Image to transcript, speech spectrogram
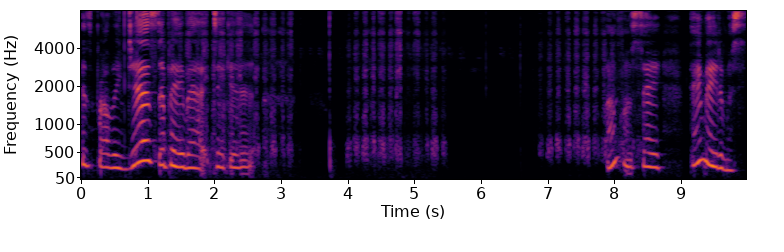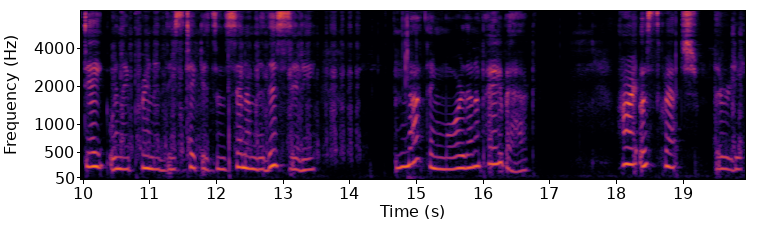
it's probably just a payback ticket. I'm going to say they made a mistake when they printed these tickets and sent them to this city. Nothing more than a payback. All right, let's scratch 30.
